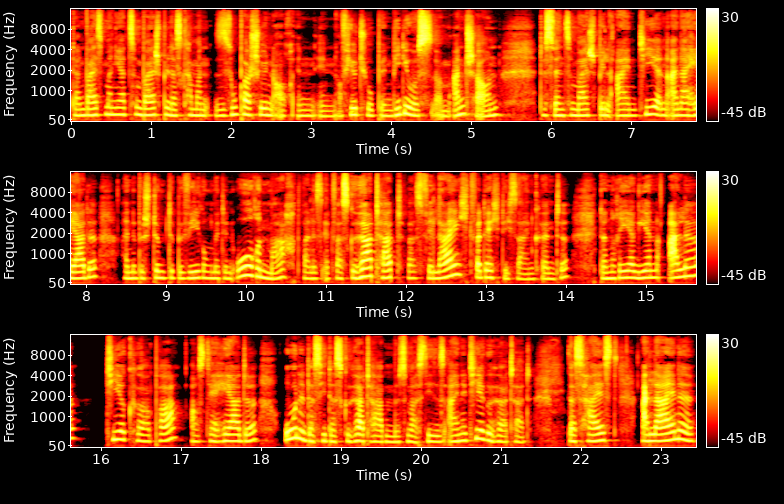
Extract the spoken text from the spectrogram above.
dann weiß man ja zum Beispiel, das kann man super schön auch in, in, auf YouTube in Videos ähm, anschauen, dass wenn zum Beispiel ein Tier in einer Herde eine bestimmte Bewegung mit den Ohren macht, weil es etwas gehört hat, was vielleicht verdächtig sein könnte, dann reagieren alle Tierkörper aus der Herde, ohne dass sie das gehört haben müssen, was dieses eine Tier gehört hat. Das heißt, alleine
